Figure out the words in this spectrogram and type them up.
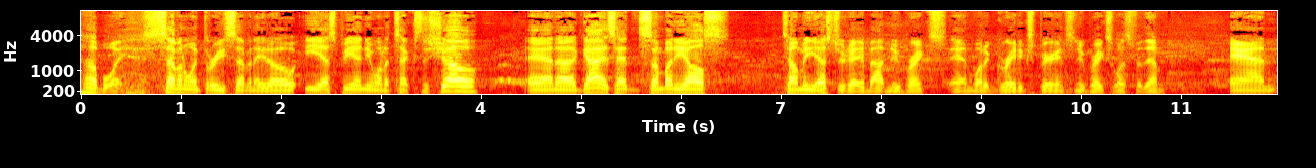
Oh boy, 713-780 ESPN. You want to text the show, and uh, guys had somebody else tell me yesterday about NuBrakes and what a great experience NuBrakes was for them. And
